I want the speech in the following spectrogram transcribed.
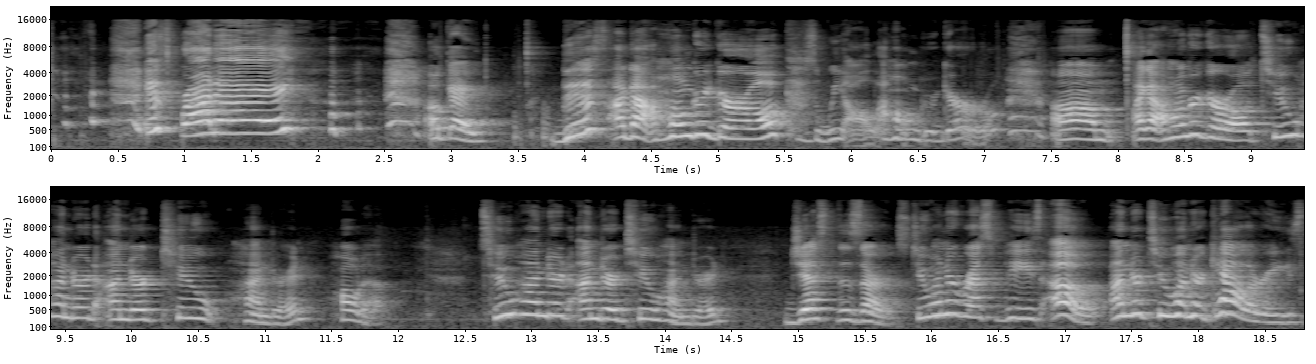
it's Friday. okay, this I got Hungry Girl, because we all a hungry girl. Um, I got Hungry Girl 200 under 200. Hold up. 200 under 200. Just desserts. 200 recipes. Oh, under 200 calories.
